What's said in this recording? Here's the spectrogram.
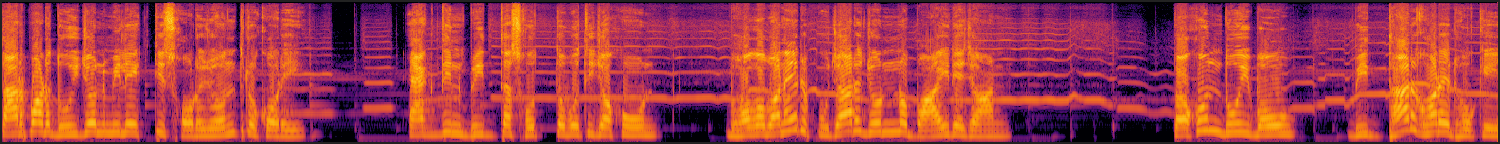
তারপর দুইজন মিলে একটি ষড়যন্ত্র করে। একদিন বৃদ্ধা সত্যবতী যখন ভগবানের পূজার জন্য বাইরে যান, তখন দুই বউ বৃদ্ধার ঘরে ঢোকে।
